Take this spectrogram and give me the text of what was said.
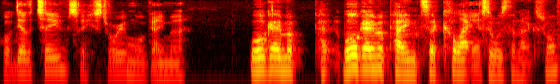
What were the other two? So historian, wargamer. Wargamer, wargamer, painter, collector yes. was the next one.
